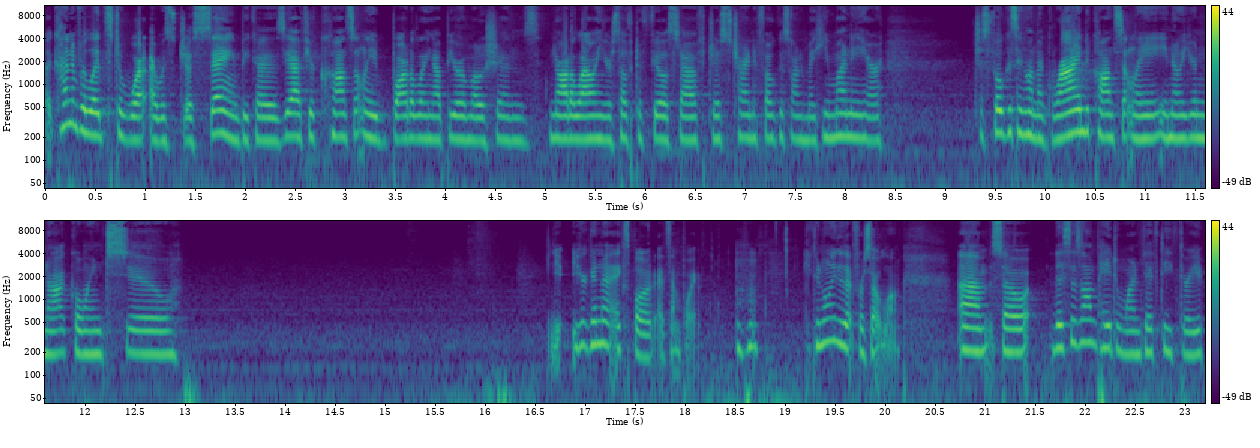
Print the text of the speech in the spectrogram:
that kind of relates to what I was just saying because, yeah, if you're constantly bottling up your emotions, not allowing yourself to feel stuff, just trying to focus on making money or just focusing on the grind constantly, you know, you're not going to. You're going to explode at some point. You can only do that for so long. Um, so, this is on page 153.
